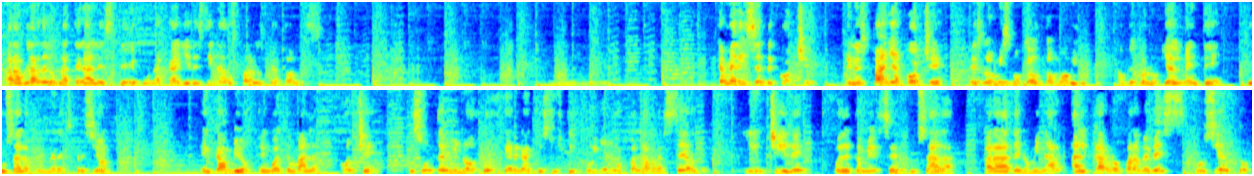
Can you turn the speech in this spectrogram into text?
para hablar de los laterales de una calle destinados para los peatones. ¿Qué me dicen de coche? En España coche es lo mismo que automóvil, aunque coloquialmente usa la primera expresión. En cambio, en Guatemala, coche es un término de jerga que sustituye la palabra cerdo y en Chile puede también ser usada para denominar al carro para bebés. Por cierto,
